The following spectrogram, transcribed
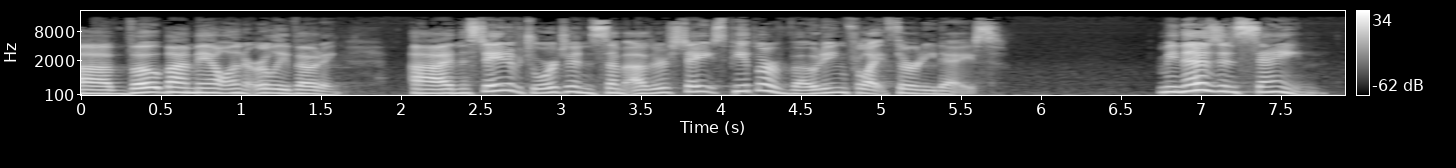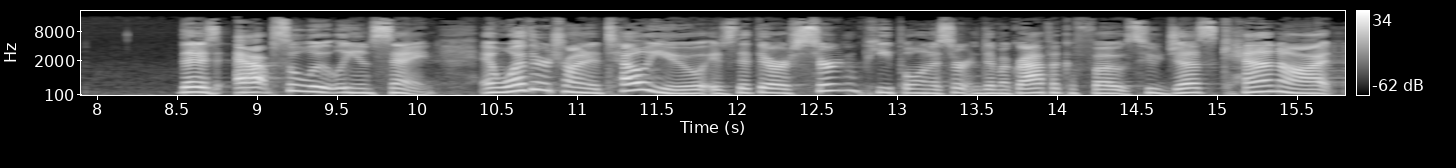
Uh, vote by mail and early voting. Uh, in the state of Georgia and some other states, people are voting for like 30 days. I mean, that is insane. That is absolutely insane. And what they're trying to tell you is that there are certain people in a certain demographic of folks who just cannot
